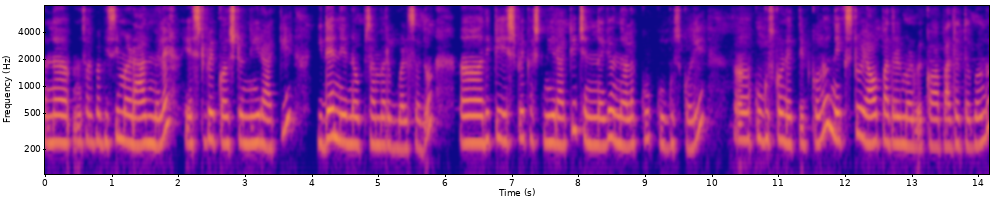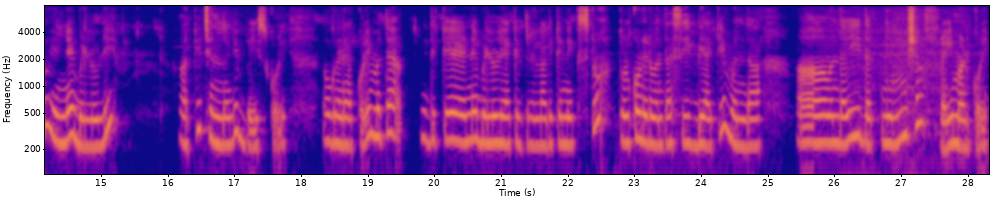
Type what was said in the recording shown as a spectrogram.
ಅದನ್ನ ಸ್ವಲ್ಪ ಬಿಸಿ ಮಾಡಾದಮೇಲೆ ಎಷ್ಟು ಬೇಕೋ ಅಷ್ಟು ನೀರು ಹಾಕಿ, ಇದೇ ನೀರನ್ನ ಉಪ್ಪು ಸಾಂಬಾರಿಗೆ ಬಳಸೋದು. ಅದಕ್ಕೆ ಎಷ್ಟು ಬೇಕೋ ಅಷ್ಟು ನೀರು ಹಾಕಿ ಚೆನ್ನಾಗಿ ಒಂದು ನಾಲ್ಕು ಕೂಗಿಸ್ಕೊಳ್ಳಿ. ಕೂಗಿಸ್ಕೊಂಡು ಎತ್ತಿಟ್ಕೊಂಡು ನೆಕ್ಸ್ಟು ಯಾವ ಪಾತ್ರೆಲಿ ಮಾಡಬೇಕು ಆ ಪಾತ್ರೆ ತಗೊಂಡು ಎಣ್ಣೆ, ಬೆಳ್ಳುಳ್ಳಿ ಹಾಕಿ ಚೆನ್ನಾಗಿ ಬೇಯಿಸ್ಕೊಳ್ಳಿ. ಒಗ್ಗರಣೆ ಹಾಕ್ಕೊಳ್ಳಿ. ಮತ್ತು ಇದಕ್ಕೆ ಎಣ್ಣೆ, ಬೆಳ್ಳುಳ್ಳಿ ಹಾಕಿರ್ತೀರಲ್ಲ, ಅದಕ್ಕೆ ನೆಕ್ಸ್ಟು ತೊಳ್ಕೊಂಡಿರುವಂಥ ಸೀಗಡಿ ಹಾಕಿ ಒಂದು ಒಂದು ಐದು ಹತ್ತು ನಿಮಿಷ ಫ್ರೈ ಮಾಡ್ಕೊಳ್ಳಿ.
